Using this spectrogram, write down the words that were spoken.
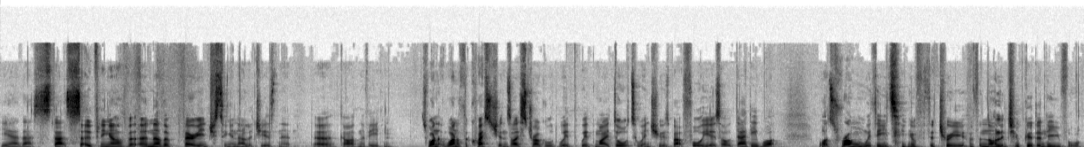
Yeah, that's, that's opening up another very interesting analogy, isn't it? The Garden of Eden. It's one, one of the questions I struggled with with my daughter when she was about four years old. Daddy, what, what's wrong with eating of the tree of the knowledge of good and evil?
